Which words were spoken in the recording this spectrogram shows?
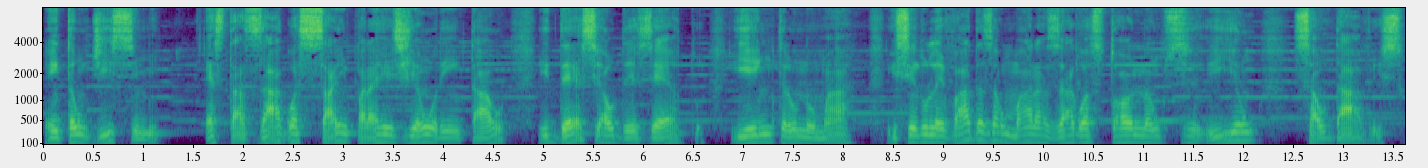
Então disse-me: Estas águas saem para a região oriental e descem ao deserto e entram no mar, e sendo levadas ao mar, as águas tornam-se saudáveis.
